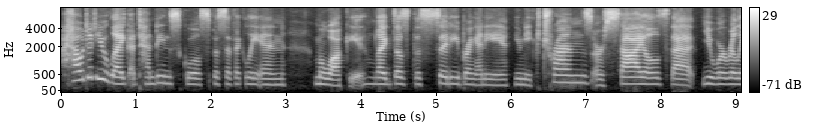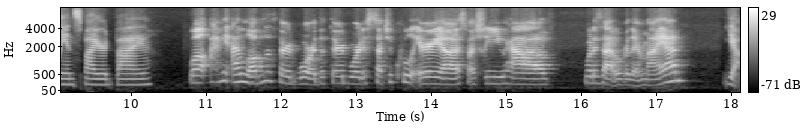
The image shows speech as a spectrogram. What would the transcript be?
how did you like attending school specifically in Milwaukee? Like, does the city bring any unique trends or styles that you were really inspired by? Well, I mean, I love the third ward. The third ward is such a cool area, especially you have what is that over there, MIAD? Yeah.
